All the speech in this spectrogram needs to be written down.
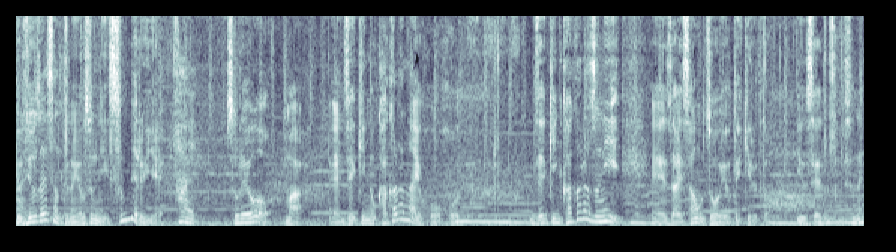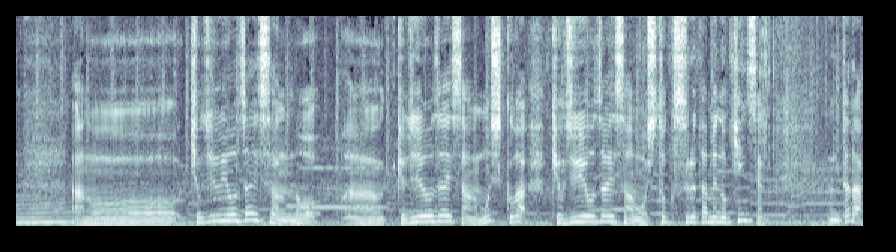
居住用財産っていうのは要するに住んでる家、はい、それを、まあえー、税金のかからない方法。で税金かからずに、えー、財産を贈与できるという制度なんですね。あの居住用財産のあ居住用財産もしくは居住用財産を取得するための金銭ただ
